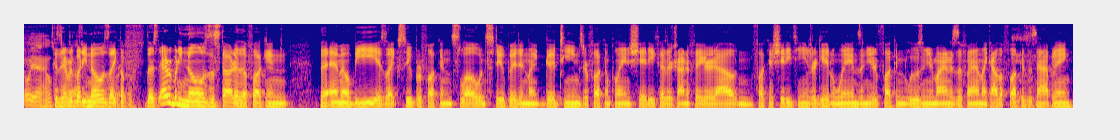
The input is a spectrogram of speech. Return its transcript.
Oh yeah, Because everybody knows like the, f- the everybody knows the start of the fucking the MLB is like super fucking slow and stupid and like good teams are fucking playing shitty because they're trying to figure it out and fucking shitty teams are getting wins and you're fucking losing your mind as a fan like how the fuck is this happening?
